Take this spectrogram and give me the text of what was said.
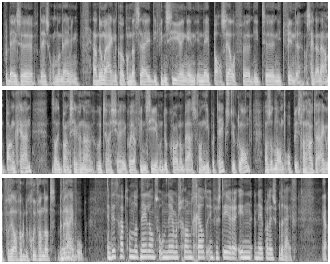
voor deze, voor deze onderneming? En dat doen we eigenlijk ook omdat zij die financiering in, in Nepal zelf uh, niet, uh, niet vinden. Als zij dan naar een bank gaan, dan zal die bank zeggen van... nou goed, als je, ik wil jou financieren, maar doe ik gewoon op basis van een hypotheek, een stuk land. En als het land op is, dan houdt er eigenlijk vanzelf ook de groei van dat bedrijf ja. op. En dit gaat erom dat Nederlandse ondernemers gewoon geld investeren in een Nepalese bedrijf? Ja,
